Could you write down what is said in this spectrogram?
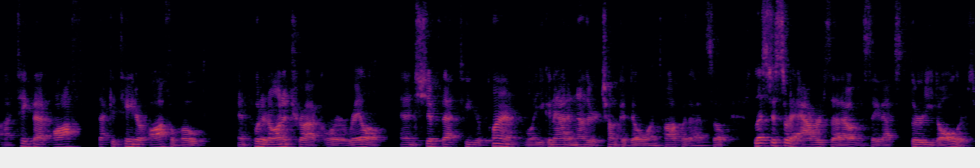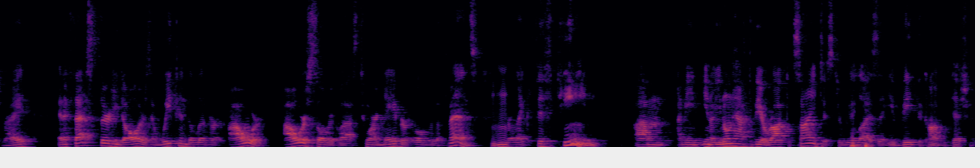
uh, take that off, that container off a boat and put it on a truck or a rail and ship that to your plant, well, you can add another chunk of dough on top of that. So let's just sort of average that out and say that's $30, right? And if that's $30 and we can deliver our our solar glass to our neighbor over the fence mm-hmm. for like 15, um, I mean, you know, you don't have to be a rocket scientist to realize that you beat the competition.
